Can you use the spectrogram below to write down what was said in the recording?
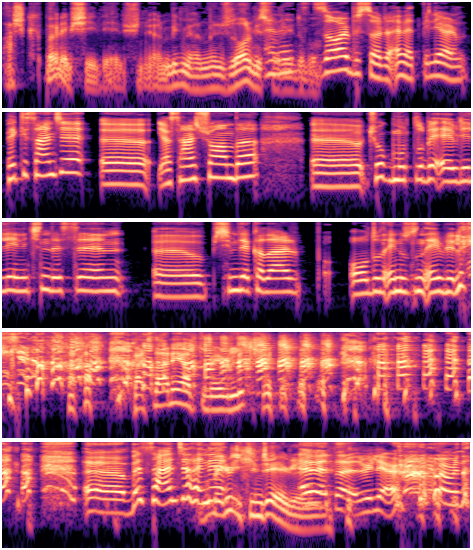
Aşk böyle bir şey diye düşünüyorum. Bilmiyorum zor bir soruydu Evet, bu. Zor bir soru evet biliyorum. Peki sence e, ya sen şu anda e, çok mutlu bir evliliğin içindesin. E, şimdiye kadar olduğun en uzun evlilik. Kaç tane yaptım evlilik? E, ve sence bu hani benim ikinci evliliğim. Evet evet biliyorum.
